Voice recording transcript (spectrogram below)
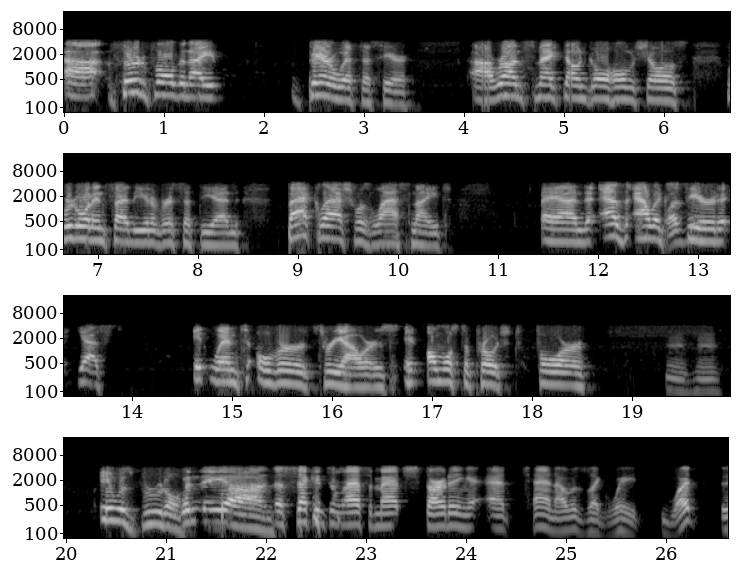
Uh, third fall tonight. Bear with us here. Uh, we're on SmackDown Go Home shows. We're going inside the universe at the end. Backlash was last night, and as Alex Was it? feared, yes, it went over three hours. It almost approached four. hmm It was brutal. When the uh, Um, the second to last match starting at ten, I was like, wait, what? Uh,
